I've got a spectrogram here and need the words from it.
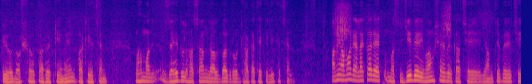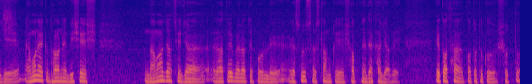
প্রিয় দর্শক, আরও একটি ইমেল পাঠিয়েছেন মোহাম্মদ জাহিদুল হাসান, লালবাগ রোড, ঢাকা থেকে লিখেছেন, আমি আমার এলাকার এক মসজিদের ইমাম সাহেবের কাছে জানতে পেরেছি যে, এমন এক ধরনের বিশেষ নামাজ আছে যা রাতের বেলাতে পড়লে রসুল ইসলামকে স্বপ্নে দেখা যাবে। এ কথা কতটুকু সত্য?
